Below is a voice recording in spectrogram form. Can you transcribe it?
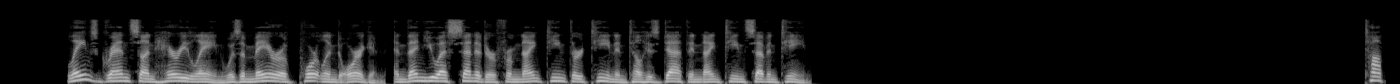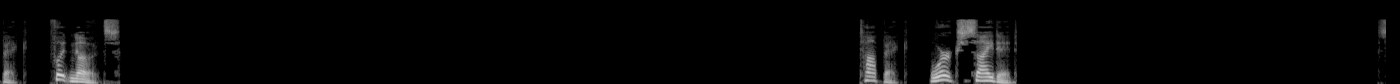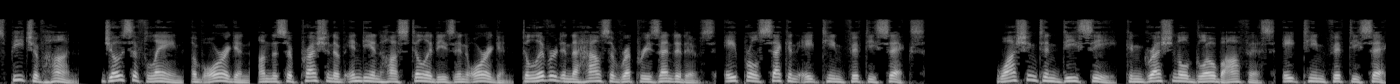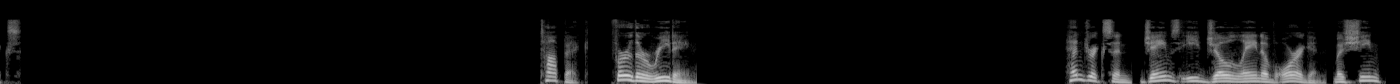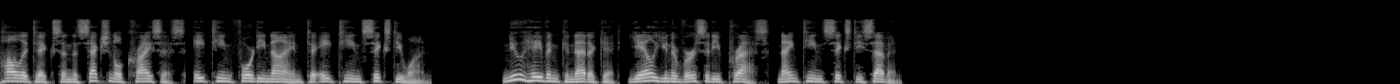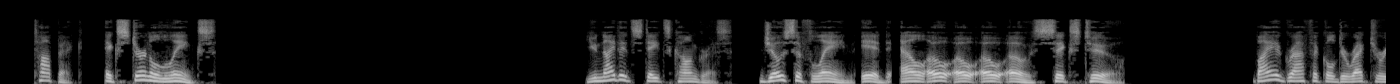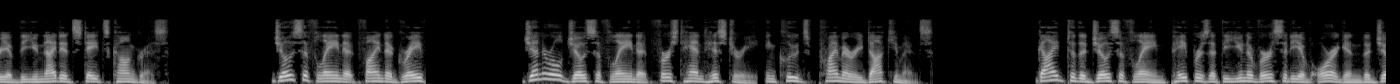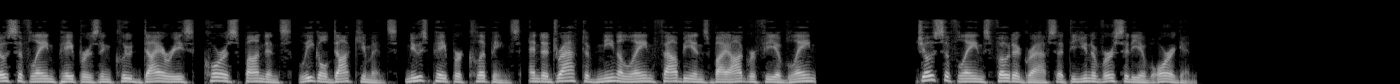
Lane's grandson Harry Lane was a mayor of Portland, Oregon, and then U.S. Senator from 1913 until his death in 1917. Topic Footnotes Topic Works cited Speech of Hun. Joseph Lane, of Oregon, on the suppression of Indian hostilities in Oregon, delivered in the House of Representatives, April 2, 1856. Washington, D.C., Congressional Globe Office, 1856. Further reading Hendrickson, James E. Joe Lane of Oregon, Machine Politics and the Sectional Crisis, 1849–1861. New Haven, Connecticut, Yale University Press, 1967. External links United States Congress Joseph Lane id. L000062. Biographical Directory of the United States Congress. Joseph Lane at Find a Grave General Joseph Lane at First Hand History, includes primary documents. Guide to the Joseph Lane Papers at the University of Oregon The Joseph Lane Papers include diaries, correspondence, legal documents, newspaper clippings, and a draft of Nina Lane Faubion's biography of Lane Joseph Lane's photographs at the University of Oregon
